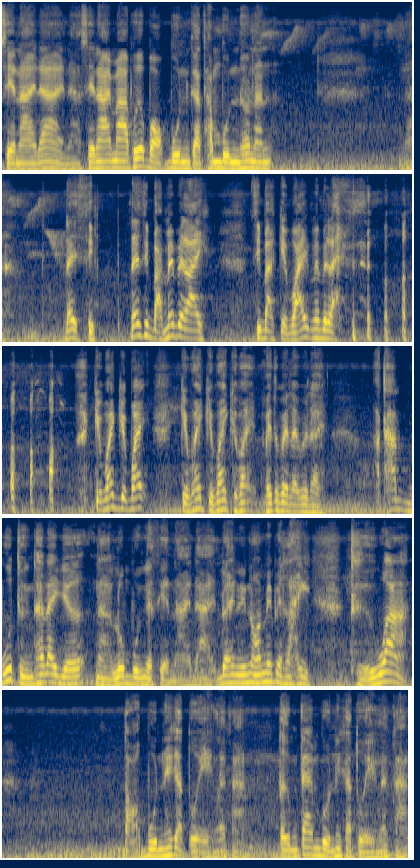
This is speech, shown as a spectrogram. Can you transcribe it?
เสียนายได้นะเสียนายมาเพื่อบอกบุญกับทำบุญเท่านั้นนะได้สิบได้สิบบาทไม่เป็นไรสิบบาทเก็บไว้ไม่เป็นไรเก็บไว้เก็บไว้เก็บไว้เก็บไว้เก็บไว้ไม่ต้องเป็นไรไม่เป็นไรถ้าพูดถึงถ้าได้เยอะนะร่วมบุญกับเสียนายได้ด้วยน้อยไม่เป็นไร ถือว่า ต่อบุญให้กับตัวเองแล้วกัน เติมแต้มบุญให้กับตัวเองแล้วกัน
